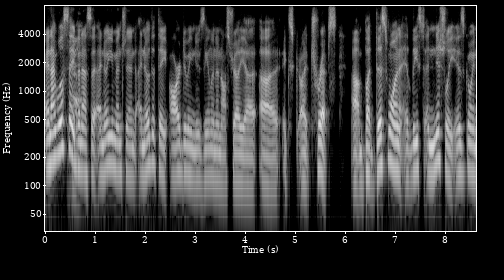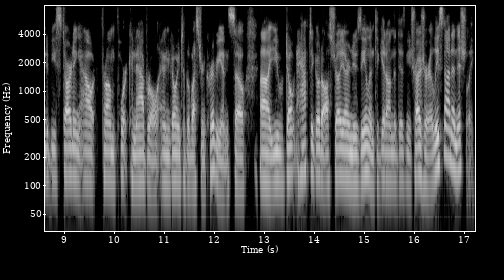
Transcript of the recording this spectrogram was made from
And I will say, Yeah. Vanessa, I know you mentioned, I know that they are doing New Zealand and Australia uh, ex- uh trips, um, but this one, at least initially, is going to be starting out from Port Canaveral and going to the Western Caribbean. So uh, you don't have to go to Australia or New Zealand to get on the Disney treasure, at least not initially.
